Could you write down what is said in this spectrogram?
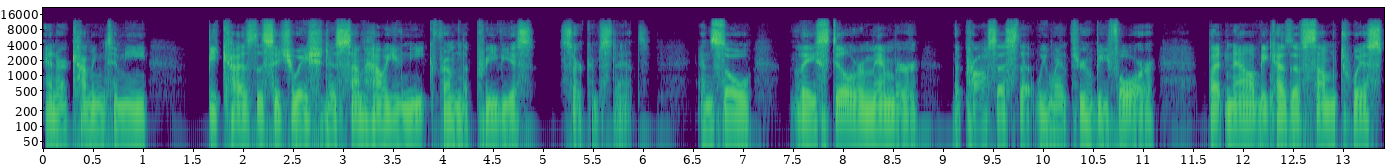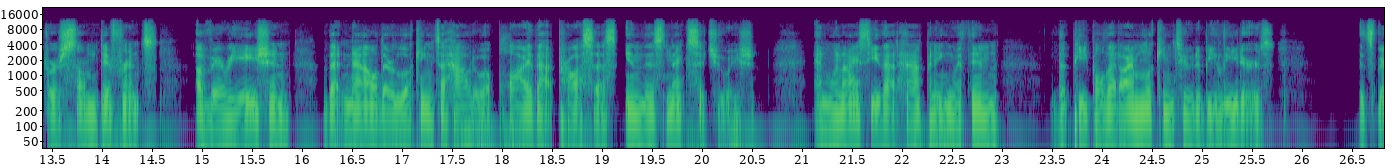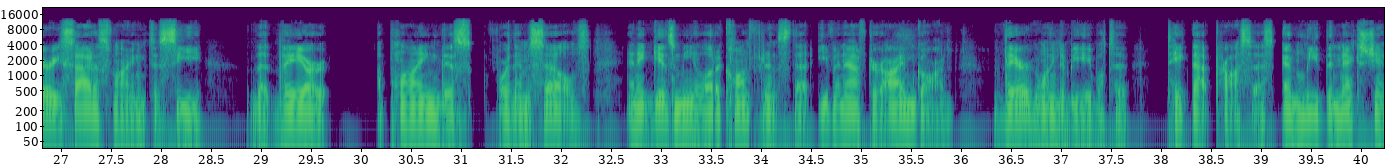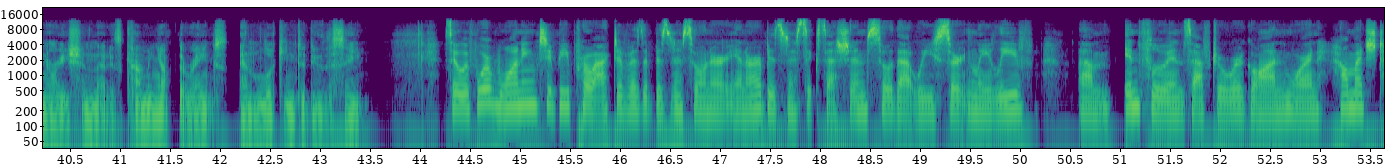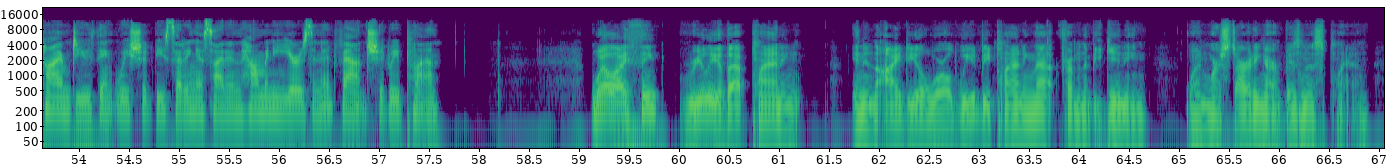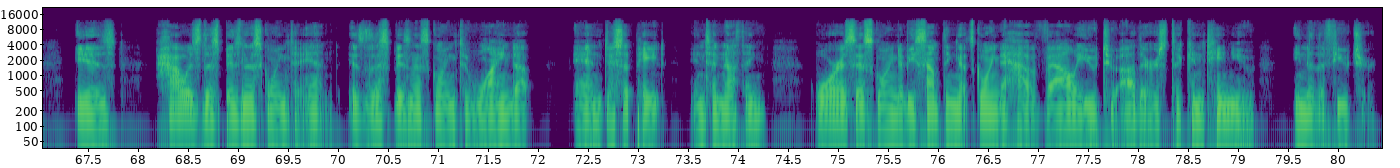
and are coming to me because the situation is somehow unique from the previous circumstance. And so they still remember the process that we went through before, but now because of some twist or some difference, a variation, that now they're looking to how to apply that process in this next situation. And when I see that happening within the people that I'm looking to to be leaders, it's very satisfying to see that they are applying this for themselves. And it gives me a lot of confidence that even after I'm gone, they're going to be able to take that process and lead the next generation that is coming up the ranks and looking to do the same. So, if we're wanting to be proactive as a business owner in our business succession so that we certainly leave um, influence after we're gone, Warren, how much time do you think we should be setting aside and how many years in advance should we plan? Well, I think really that planning in an ideal world, we'd be planning that from the beginning when we're starting our business plan is how is this business going to end? Is this business going to wind up and dissipate into nothing? Or is this going to be something that's going to have value to others to continue into the future?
